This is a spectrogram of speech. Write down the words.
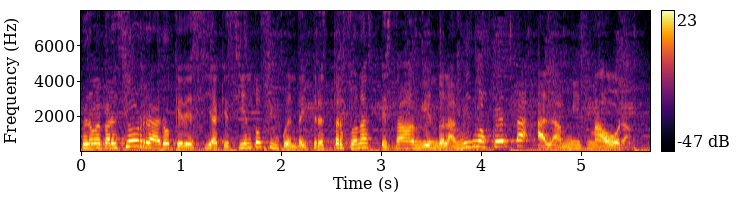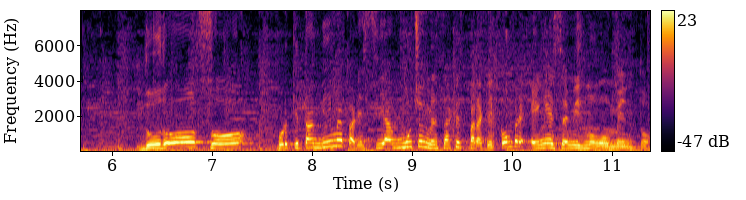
Pero me pareció raro que decía que 153 personas estaban viendo la misma oferta a la misma hora. Dudoso, porque también me aparecían muchos mensajes para que compre en ese mismo momento.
